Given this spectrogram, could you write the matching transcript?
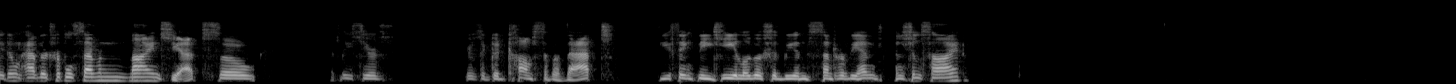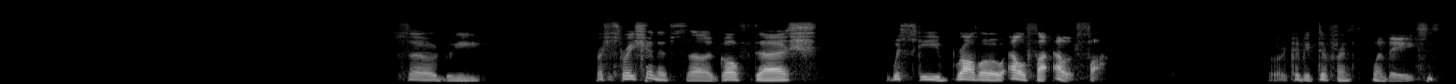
They don't have their triple seven nines yet, so at least here's here's a good concept of that. Do you think the G logo should be in the center of the en engine side? So the registration, it's uh, Golf Dash Whiskey Bravo Alpha Alpha. Or it could be different when they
